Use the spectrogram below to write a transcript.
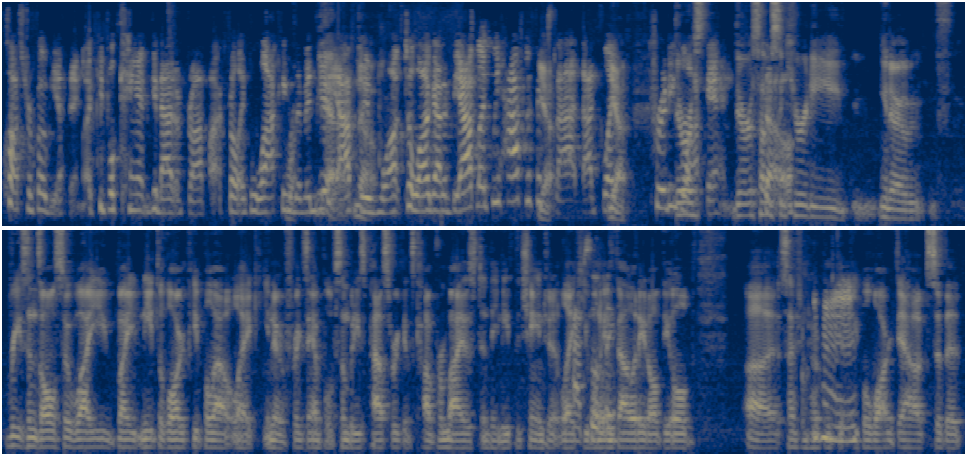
claustrophobia thing. Like people can't get out of Dropbox for like locking them into yeah, the app. No. They want to log out of the app. Like we have to fix yeah. that. That's like yeah. pretty there blocking. Are, there are some so. security, you know, reasons also why you might need to log people out. Like you know, for example, if somebody's password gets compromised and they need to change it, like Absolutely. you want to invalidate all the old uh, session tokens mm-hmm. get people logged out so that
